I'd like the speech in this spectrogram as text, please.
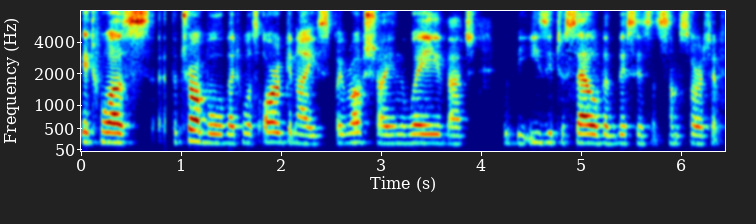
it was the trouble that was organized by Russia in a way that would be easy to sell that this is some sort of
